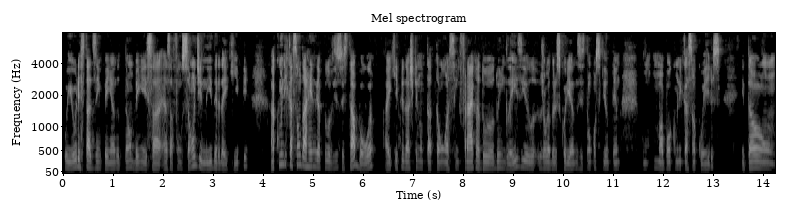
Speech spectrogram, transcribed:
o Yuri está desempenhando tão bem essa, essa função de líder da equipe. A comunicação da Renga, pelo visto, está boa. A equipe acho que não está tão assim fraca do, do inglês e os jogadores coreanos estão conseguindo ter uma boa comunicação com eles. Então,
